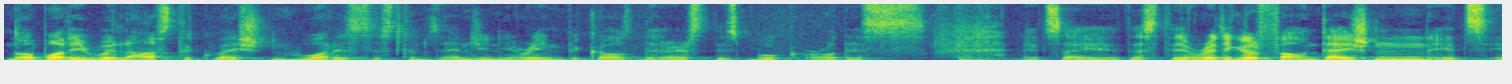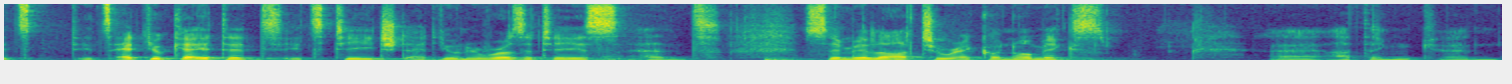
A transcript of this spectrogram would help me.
nobody will ask the question what is systems engineering? Because there's this book or this let's say this theoretical foundation. It's it's it's educated it's taught at universities and similar to economics I think, and,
